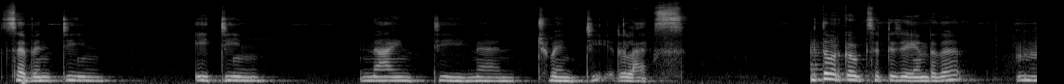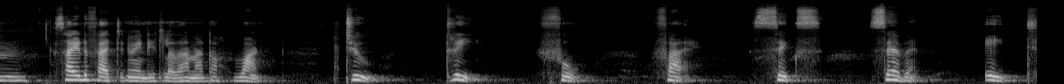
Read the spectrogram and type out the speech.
seventeen, eighteen, nineteen, and twenty. Relax. അടുത്ത വർക്കൗട്ട് സെറ്റ് ചെയ്യേണ്ടത് സൈഡ് ഫാറ്റിന് വേണ്ടിയിട്ടുള്ളതാണ് കേട്ടോ. One two three four five six seven eight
